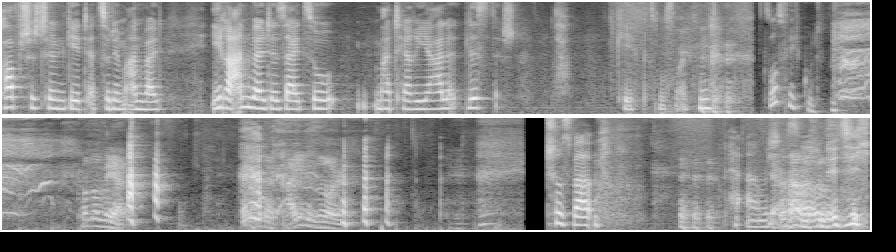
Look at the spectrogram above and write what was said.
Kopfschütteln geht er zu dem Anwalt. Ihre Anwälte seid so materialistisch. Okay, das muss man. So ist ich gut. Kommt noch mehr. Keine Sorge. Schuss war. Der arme Schuss arme war Schuss. unnötig.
